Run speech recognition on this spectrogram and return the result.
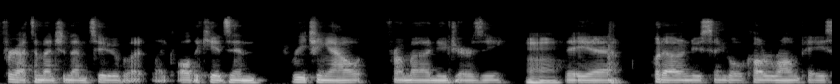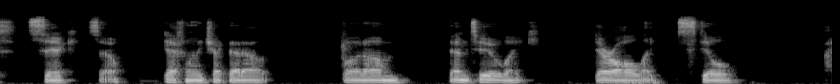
forgot to mention them too, but like all the kids in reaching out from uh, New Jersey, hmm they uh, put out a new single called Wrong Pace. Sick. So definitely check that out. But um them too, like they're all like still I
